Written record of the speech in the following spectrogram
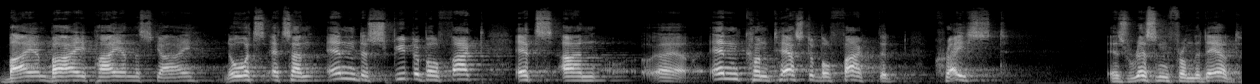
by and by, pie in the sky. No, it's, it's an indisputable fact. It's an uh, incontestable fact that Christ is risen from the dead.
